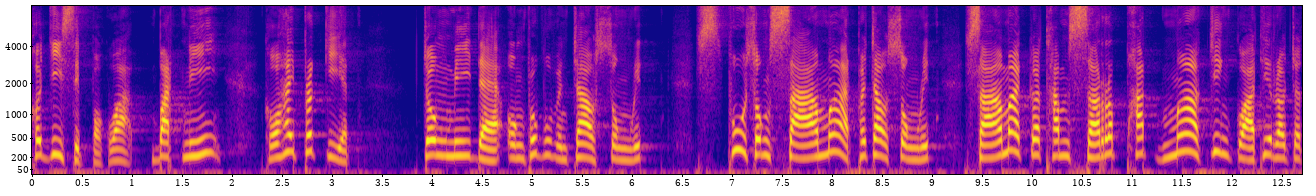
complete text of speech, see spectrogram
ข้อ20 บอกว่า บัดนี้ขอให้พระเกียรติจงมีแด่องค์พระผู้เป็นเจ้าทรงฤทธิ์ผู้ทรงสามารถพระเจ้าทรงฤทธิ์สามารถกระทำสารพัดมากยิ่งกว่าที่เราจะ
